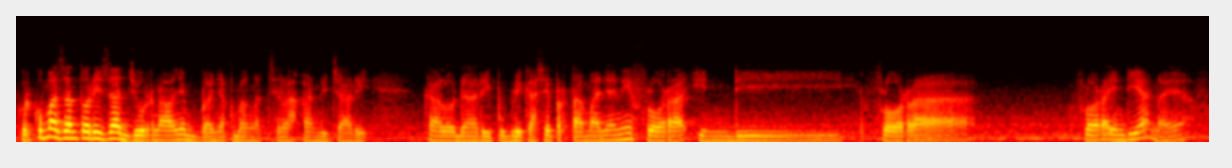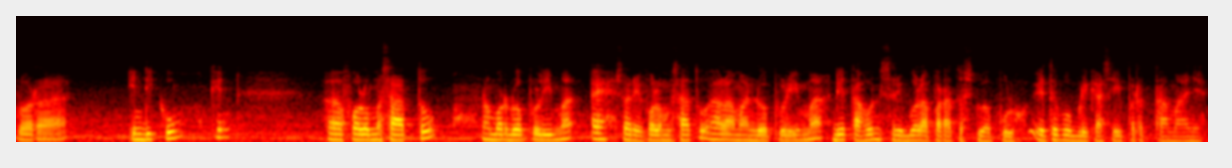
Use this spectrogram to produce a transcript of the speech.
Kurkuma xanthorrhiza jurnalnya banyak banget, silahkan dicari. Kalau dari publikasi pertamanya nih Flora Indi Flora Flora Indiana ya, Flora Indicum mungkin uh, volume 1 nomor 25 eh sorry volume 1 halaman 25 di tahun 1820 itu publikasi pertamanya.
